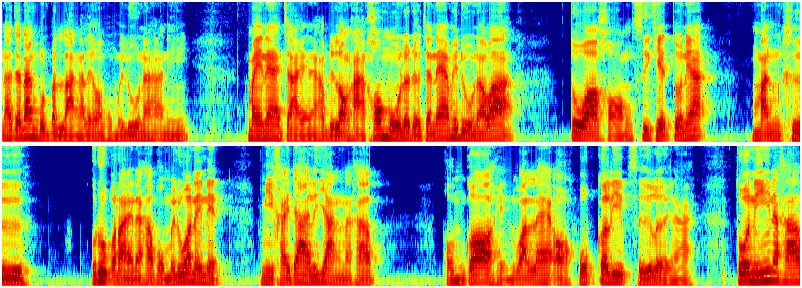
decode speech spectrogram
น่าจะนั่งบนบันลังอะไรของผมไม่รู้นะ อันนี้ไม่แน่ใจนะครับ เดี๋ยวลองหาข้อมูลแล้วเดี๋ยวจะแนบให้ดูนะว่า ตัวของ Secret ตัวเนี้ย มันคือรูปอะไรนะครับผมไม่รู้ว่าในเน็ต มีใครได้หรือยังนะครับ ผมก็เห็นวันแรกออกปุ๊บก็รีบซื้อเลยนะ ตัวนี้นะครับ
